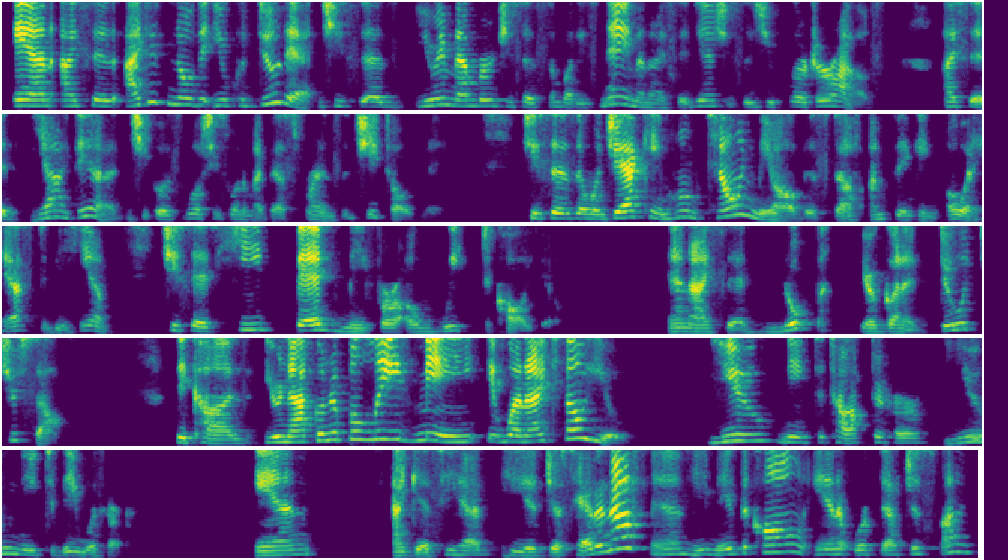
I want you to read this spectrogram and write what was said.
And I said, I didn't know that you could do that. And she says, You remember? And she says somebody's name. And I said, Yeah. She says, You cleared her house. I said, Yeah, I did. And she goes, Well, she's one of my best friends. And she told me. She says, and when Jack came home telling me all this stuff, I'm thinking, oh, it has to be him. She says, he begged me for a week to call you. And I said, nope, you're going to do it yourself because you're not going to believe me when I tell you. You need to talk to her. You need to be with her. And I guess he had he had just had enough and he made the call and it worked out just fine.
